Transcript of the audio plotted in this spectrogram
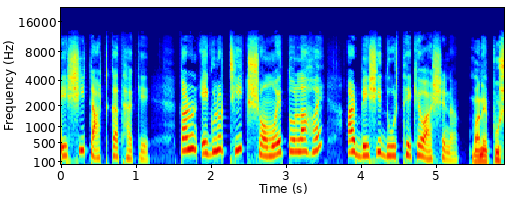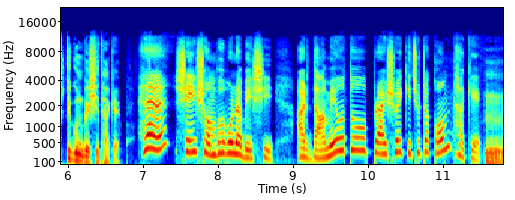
বেশি টাটকা থাকে কারণ এগুলো ঠিক সময়ে তোলা হয় আর বেশি দূর থেকেও আসে না। মানে পুষ্টিগুণ বেশি থাকে। হ্যাঁ সেই সম্ভাবনা বেশি। আর দামেও তো প্রায়শই কিছুটা কম থাকে। হুম।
